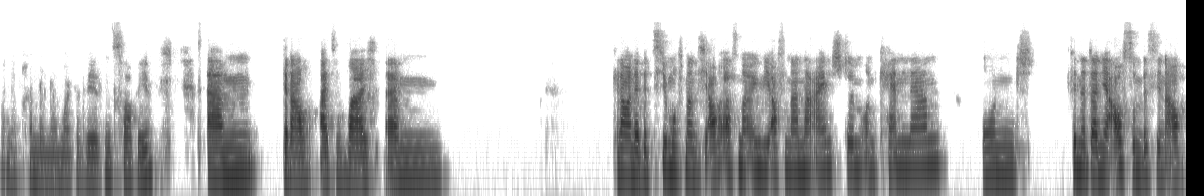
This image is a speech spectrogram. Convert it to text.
Eine fremde Nummer gewesen, sorry. Ähm, genau, also war ich, ähm, genau, in der Beziehung muss man sich auch erstmal irgendwie aufeinander einstimmen und kennenlernen und findet dann ja auch so ein bisschen auch,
